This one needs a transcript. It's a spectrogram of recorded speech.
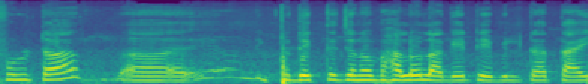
ফুলটা একটু দেখতে যেন ভালো লাগে টেবিলটা তাই।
